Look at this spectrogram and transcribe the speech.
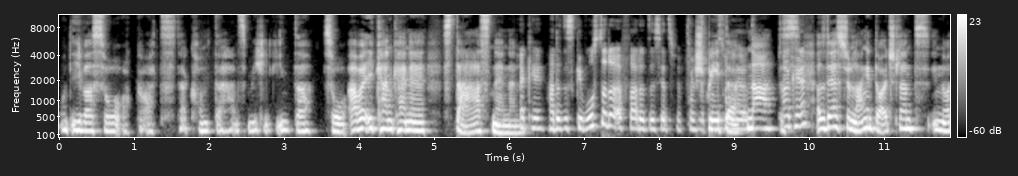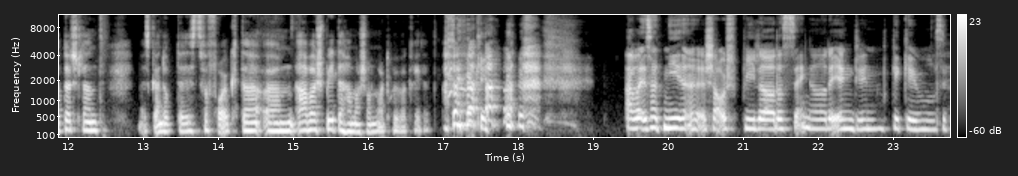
Und ich war so, oh Gott, da kommt der Hans-Michel Ginter. So. Aber ich kann keine Stars nennen. Okay. Hat er das gewusst oder erfahrt er das jetzt? Später. Na, das, okay. also der ist schon lange in Deutschland, in Norddeutschland. Ich weiß gar nicht, ob der ist verfolgt da. Ähm, aber später haben wir schon mal drüber geredet. Okay. aber es hat nie Schauspieler oder Sänger oder irgendwen gegeben, wo sie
